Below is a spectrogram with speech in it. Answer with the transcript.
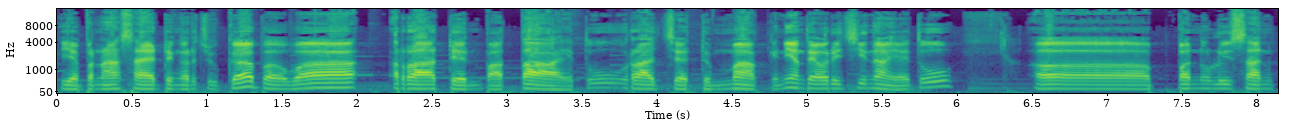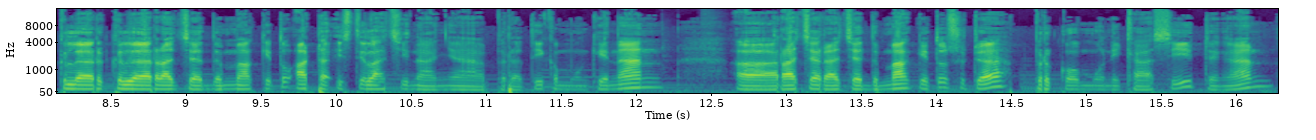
ya pernah saya dengar juga bahwa Raden Patah itu Raja Demak. Ini yang teori Cina yaitu eh, penulisan gelar-gelar Raja Demak itu ada istilah Cinanya. Berarti kemungkinan eh, Raja-Raja Demak itu sudah berkomunikasi dengan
